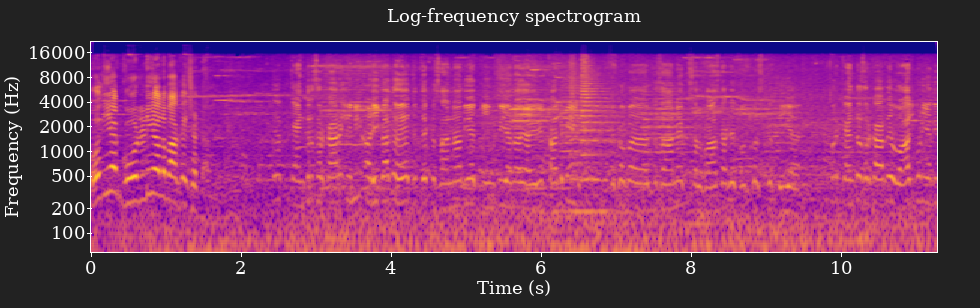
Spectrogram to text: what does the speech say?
ਉਹਦੀਆਂ ਗੋਡੜੀਆਂ ਲਵਾ ਕੇ ਛੱਡਾਂਗੇ ਕੇਂਦਰ ਸਰਕਾਰ ਇੰਨੀ ਅੜੀ ਕਾਤੇ ਹੋਇਆ ਜਿੱਥੇ ਕਿਸਾਨਾਂ ਦੀਆਂ ਕੀਮਤੀ ਜਾਨਾਂ ਜਾਏ ਨੇ ਕੱਲ ਵੀ ਦੇਖੋ ਕਿਸਾਨ ਨੇ ਸਲਫਾਸ ਕਰਕੇ ਖੁਦਕੁਸ਼ ਕੀਤੀ ਹੈ। ਪਰ ਕੇਂਦਰ ਸਰਕਾਰ ਦੇ ਆਵਾਜ਼ ਗੁਣੀਆਂ ਦੀ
